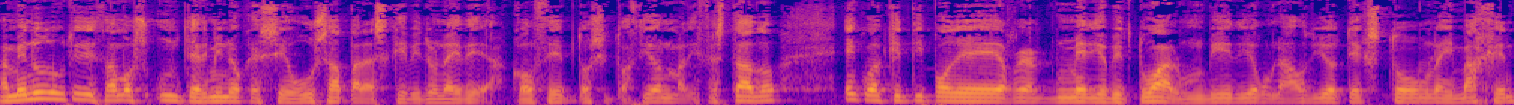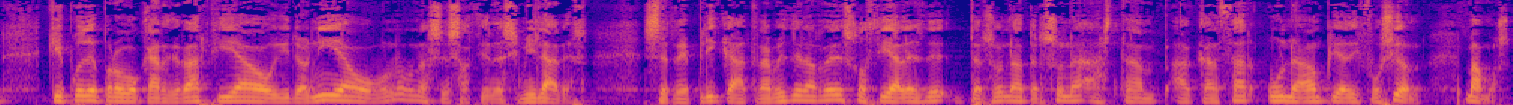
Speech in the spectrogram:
A menudo utilizamos un término que se usa para escribir una idea, concepto, situación, manifestado en cualquier tipo de medio virtual, un vídeo, un audio, texto, una imagen que puede provocar gracia o ironía o unas sensaciones similares. Se replica a través de las redes sociales de persona a persona hasta alcanzar una amplia difusión. Vamos,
